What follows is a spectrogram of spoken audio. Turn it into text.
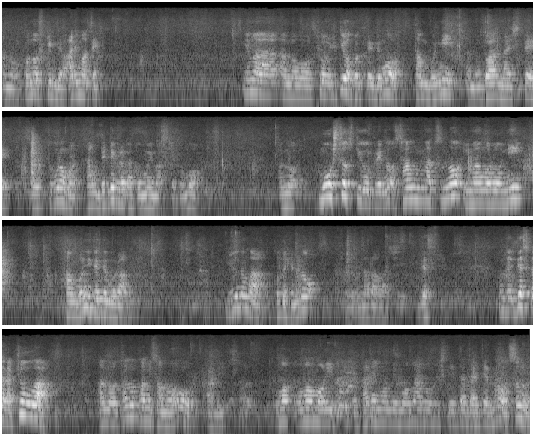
あのこの付近ではありません今あの今日雪を掘ってでも田んぼにあのご案内してそういうところも多分出てくるかと思いますけどもあのもう一月遅れの3月の今頃に田んぼに出てもらうというのがこの辺のあの習わしです。でですから今日はあの田の神様をあお守り種もみもお守りしていただいてるのをすぐ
